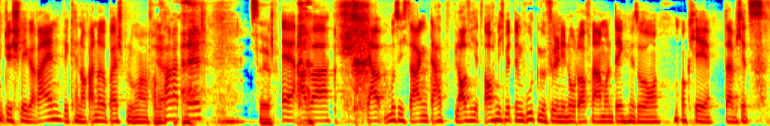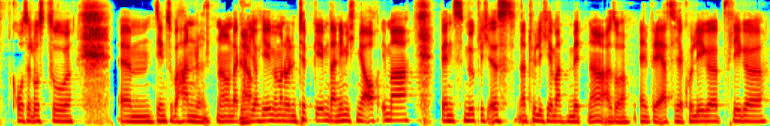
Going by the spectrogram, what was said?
durch Schlägereien. Wir kennen auch andere Beispiele, wo man vom ja. Fahrrad fällt. Safe. Äh, aber da muss ich sagen, da laufe ich jetzt auch nicht mit einem guten Gefühl in die Notaufnahme und denke mir so, okay, da habe ich jetzt große Lust zu, ähm, den zu behandeln. Ne? Und da kann ja. ich auch jedem immer nur den Tipp geben, da nehme ich mir auch immer, wenn es möglich ist, natürlich jemanden mit. Ne? Also entweder ärztlicher Kollege, Pflegekraft,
